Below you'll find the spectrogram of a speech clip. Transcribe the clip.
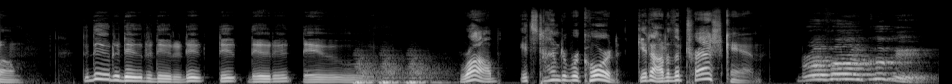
Bum. Do do do do do do do do do do do. Rob, it's time to record. Get out of the trash can. Bravo cookie.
